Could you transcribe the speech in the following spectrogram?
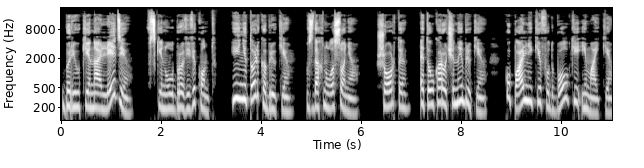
«Брюки на леди?» — вскинул брови Виконт. «И не только брюки», — вздохнула Соня. «Шорты — это укороченные брюки, купальники, футболки и майки.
